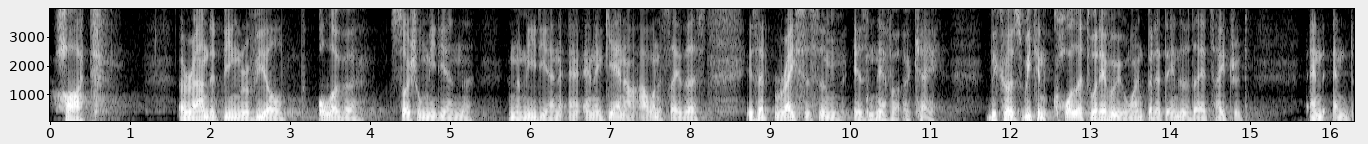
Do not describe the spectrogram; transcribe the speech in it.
heart around it being revealed all over social media and the, and the media. And, and again, I, I want to say this is that racism is never okay because we can call it whatever we want, but at the end of the day, it's hatred. And, and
